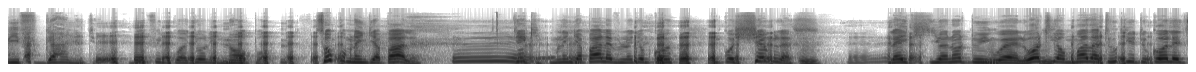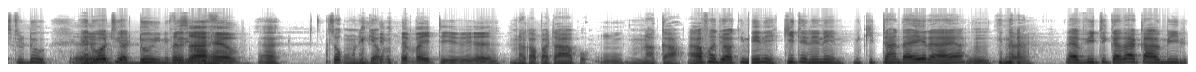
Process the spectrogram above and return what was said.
beef gani jo ilikuwa jo ni nopo. So mko mnaingia pale? Cheki mnaingia pale vinajua mko, mko shameless. Like you are not doing well. What your mother took you to college to do and what you are doing very Eh. so mnaingia yeah. mnakapata hapo? Mnakaa. Alafu najua nini? Kiti ni nini? Ni kitanda ira ya. Na, na viti kadhaa kaa mbili.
